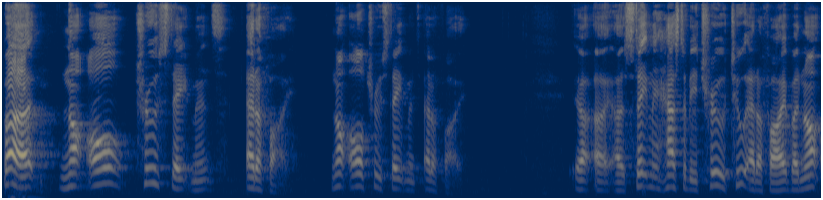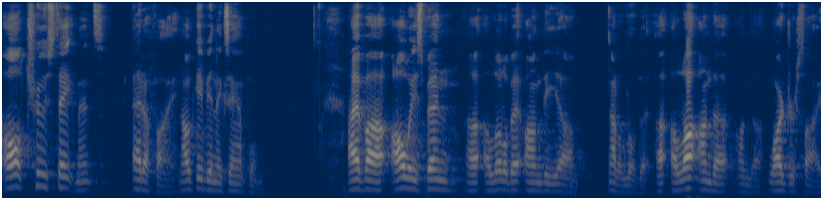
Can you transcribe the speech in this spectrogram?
but not all true statements edify. Not all true statements edify a, a, statement has to be true to edify, but not all true statements edify. And I'll give you an example. I've uh, always been a, a, little bit on the, uh, not a little bit, a, a, lot on the on the larger side.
